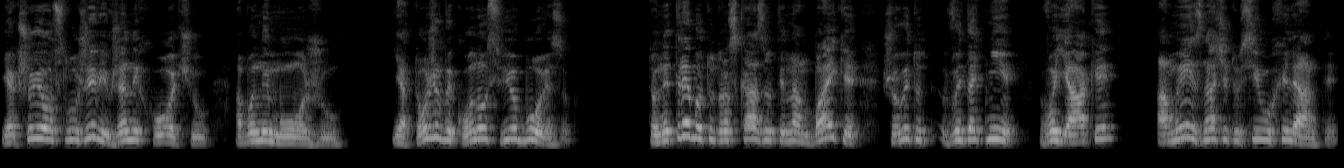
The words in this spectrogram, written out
якщо я отслужив і вже не хочу або не можу, я теж виконував свій обов'язок. То не треба тут розказувати нам байки, що ви тут видатні вояки, а ми, значить, усі ухилянти.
